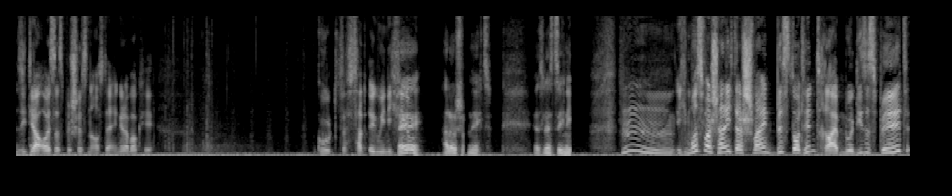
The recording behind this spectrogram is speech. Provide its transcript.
Sieht ja äußerst beschissen aus, der Engel, aber okay. Gut, das hat irgendwie nicht viel... Hey, hallo, nichts. Es lässt sich nicht... Hm, ich muss wahrscheinlich das Schwein bis dorthin treiben. Nur dieses Bild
